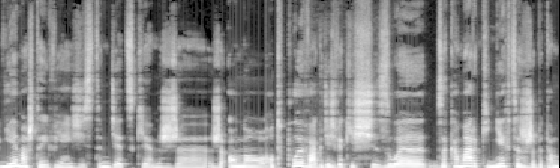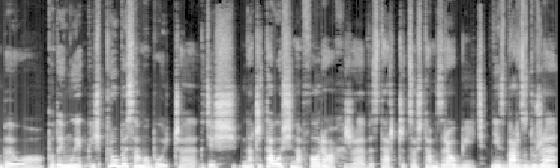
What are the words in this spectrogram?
nie masz tej więzi z tym dzieckiem, że, że ono odpływa gdzieś w jakieś złe zakamarki, nie chcesz, żeby tam było. Podejmuje jakieś próby samobójcze, gdzieś naczytało się na forach, że wystarczy coś tam zrobić. Jest bardzo duże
